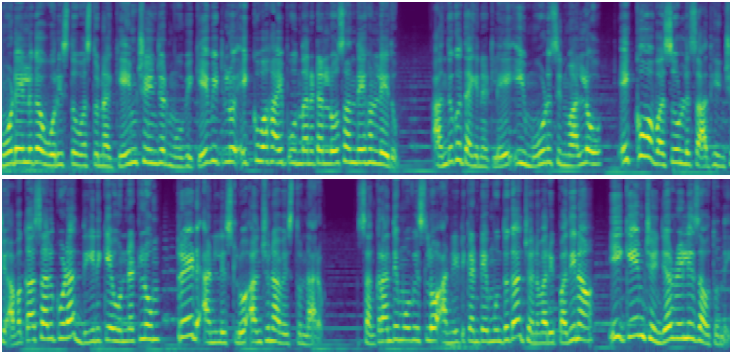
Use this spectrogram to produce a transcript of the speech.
మూడేళ్ళుగా ఊరిస్తూ వస్తున్న గేమ్ చేంజర్ మూవీకే వీటిలో ఎక్కువ హైప్ ఉందనటంలో సందేహం లేదు. అందుకు తగినట్లే ఈ మూడు సినిమాల్లో ఎక్కువ వసూళ్ళు సాధించే అవకాశాలు కూడా దీనికే ఉన్నట్లు ట్రేడ్ అనలిస్టులు అంచనా వేస్తున్నారు. సంక్రాంతి మూవీస్లో అన్నిటికంటే ముందుగా జనవరి పదిన ఈ గేమ్ చేంజర్ రిలీజ్ అవుతుంది.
